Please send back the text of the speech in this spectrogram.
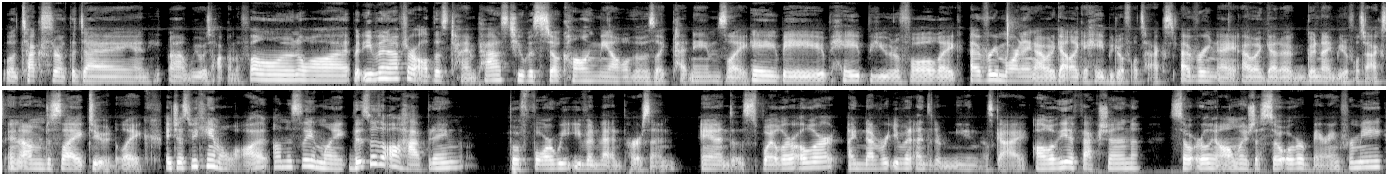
would text throughout the day and uh, we would talk on the phone a lot. But even after all this time passed, he was still calling me all of those like pet names like, hey babe, hey beautiful. Like every morning I would get like a hey beautiful text. Every night I would get a good night beautiful text. And I'm just like, dude, like it just became a lot. Honestly, I'm like, this was all happening before we even met in person. And spoiler alert, I never even ended up meeting this guy. All of the affection, so early on was just so overbearing for me.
